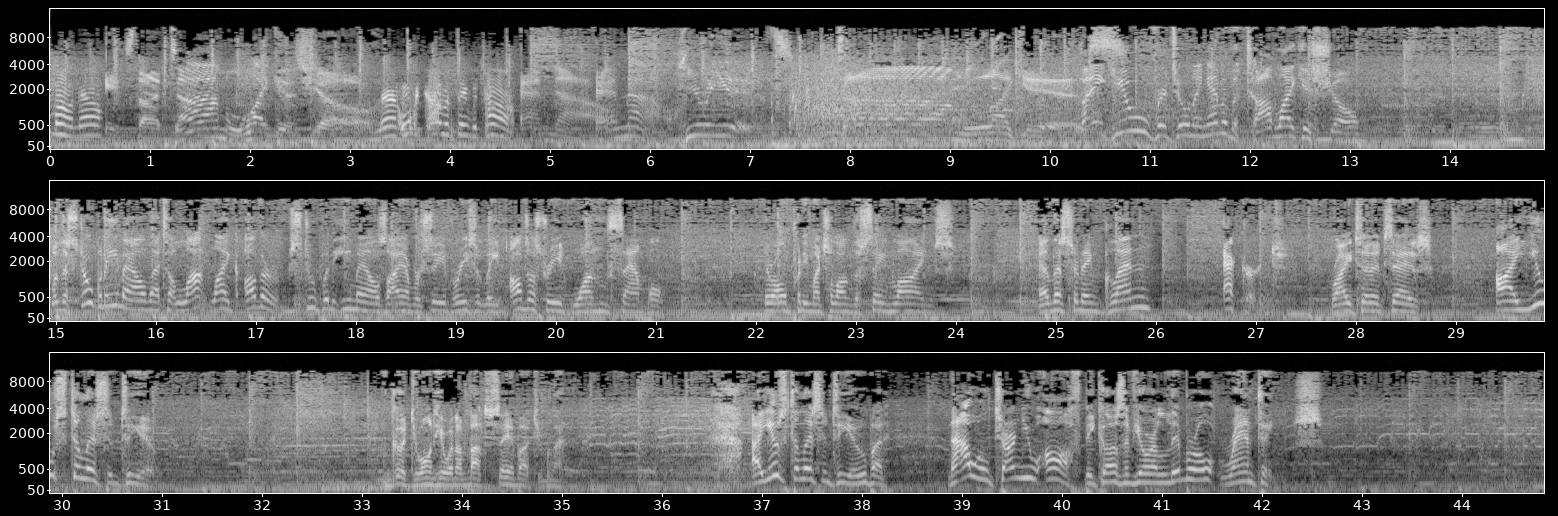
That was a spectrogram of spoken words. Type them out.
Come on now. It's the Tom Leykis Show. Man, I want to conversate with Tom. And now. And now. Here he is. Tom Leykis. Thank you for tuning in to the Tom Leykis Show. With a stupid email that's a lot like other stupid emails I have received recently, I'll just read one sample. They're all pretty much along the same lines. And listener named Glenn Eckert writes and it says, I used to listen to you. Good, you won't hear what I'm about to say about you, Glenn. I used to listen to you, but now we'll turn you off because of your liberal rantings.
